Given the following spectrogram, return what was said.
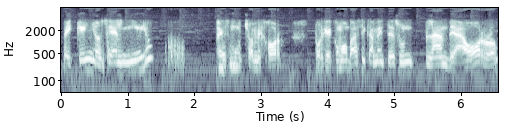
pequeño sea el niño, es mucho mejor, porque como básicamente es un plan de ahorro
